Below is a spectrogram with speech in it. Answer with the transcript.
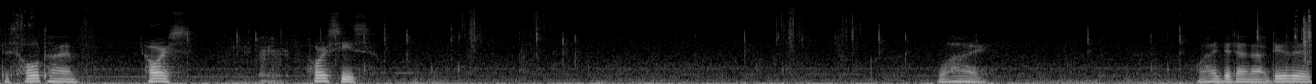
This whole time. Horse. Horsies. Why? Why did I not do this?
